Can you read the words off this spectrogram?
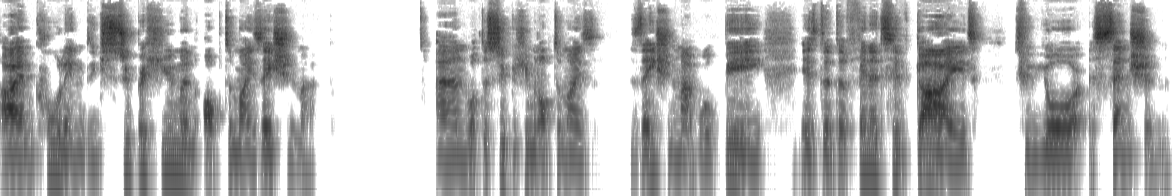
I am calling the Superhuman Optimization Map. And what the Superhuman Optimization Map will be is the definitive guide to your ascension.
